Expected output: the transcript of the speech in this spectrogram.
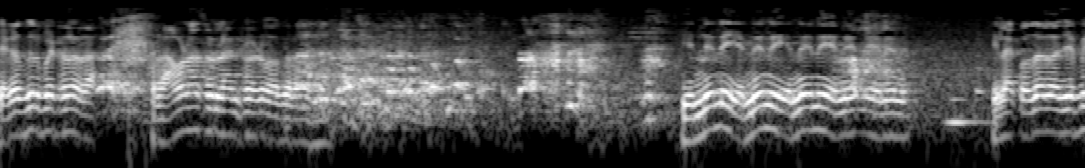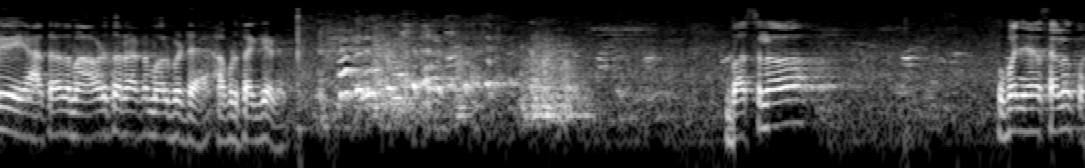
జగద్గురు పెట్టిన రావణాసుడు లాంటి వాడు ఒకరు ఎన్నెన్ని ఎన్నెన్ని ఎన్నెన్ని ఎన్నెన్ని ఎన్నెన్ని. ఇలా కుదరదని చెప్పి ఆ తర్వాత మా ఆవిడతో రావటం మొదలుపెట్టా. అప్పుడు తగ్గాడు. బస్సులో ఉపన్యాసాలు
